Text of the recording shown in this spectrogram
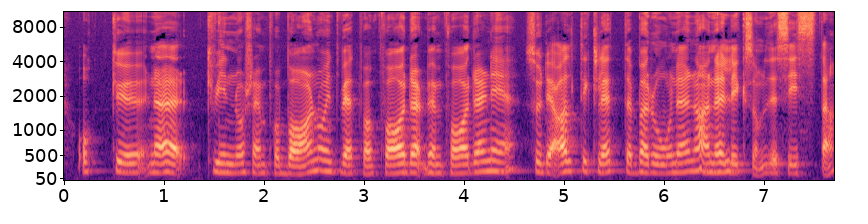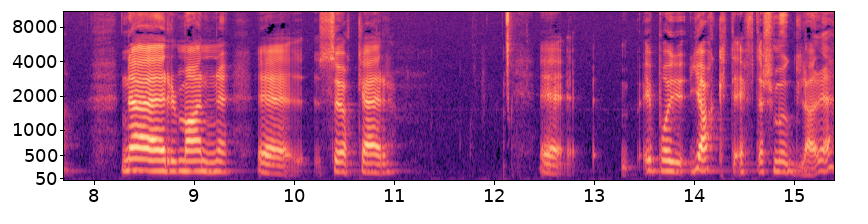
Och eh, när kvinnor sen får barn och inte vet vad fader, vem fadern är, så det är alltid klätterbaronen, han är liksom det sista. När man eh, söker eh, är på jakt efter smugglare,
